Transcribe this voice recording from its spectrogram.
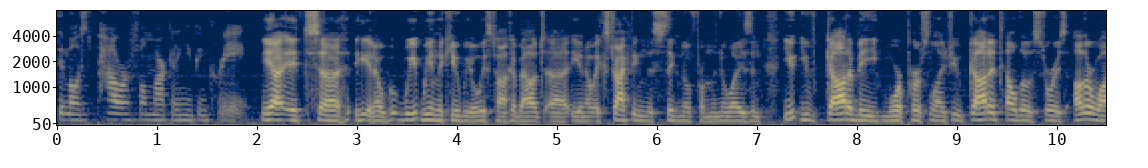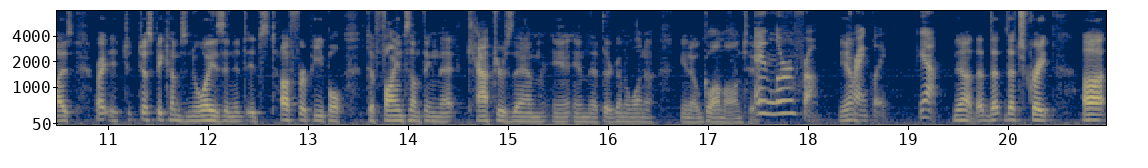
the most powerful marketing you can create. Yeah, it's uh, you know we, we in the cube we always talk about uh, you know extracting the signal from the noise, and you, you've got to be more personalized. You've got to tell those stories. Otherwise, right, it just becomes noise, and it, it's tough for people to find something that captures them and, and that they're going to want to you know glom onto and learn from. Yeah. frankly. Yeah. Yeah, that, that that's great. Uh,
